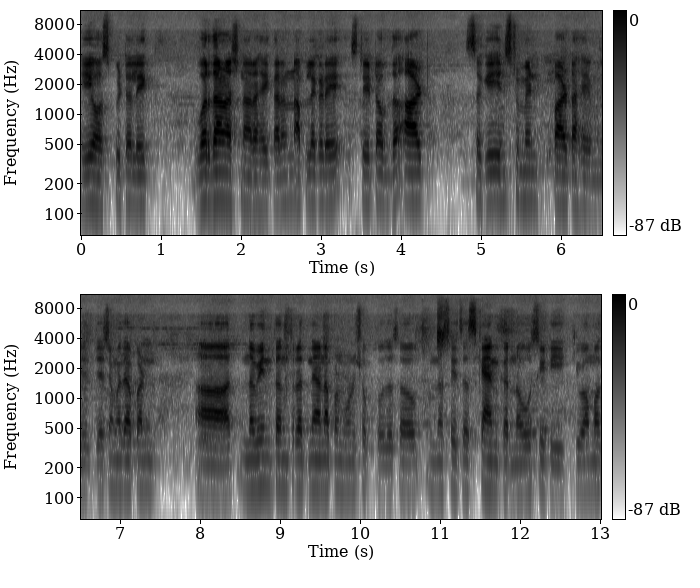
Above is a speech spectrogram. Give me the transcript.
हे हॉस्पिटल एक वरदान असणार आहे. कारण आपल्याकडे स्टेट ऑफ द आर्ट सगळे इन्स्ट्रुमेंट पार्ट आहे. म्हणजे ज्याच्यामध्ये आपण नवीन तंत्रज्ञान आपण म्हणू शकतो. जसं नसेचं स्कॅन करणं ओ सी टी किंवा मग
